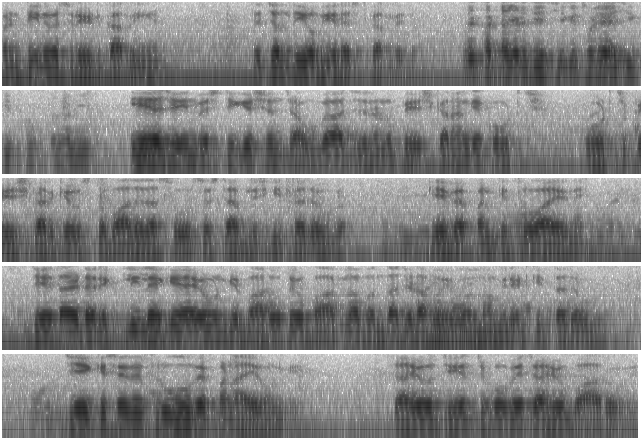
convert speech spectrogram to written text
ਕੰਟੀਨਿਊਸ ਰੇਡ ਕਰ ਰਹੀਆਂ ਤੇ ਜਲਦੀ ਉਹ ਵੀ ਅਰੈਸਟ ਕਰ ਲਏ ਜਾਣ। ਇਹ ਕੱਟਾ ਜਿਹੜੇ ਦੇਸੀ ਕਿੱਥੋਂ ਲਿਆਏ ਸੀ ਕਿੱਥੋਂ ਪਤਾ ਨਹੀਂ। ਇਹ ਅਜੇ ਇਨਵੈਸਟੀਗੇਸ਼ਨ ਚਾਹੂਗਾ ਅੱਜ ਇਹਨਾਂ ਨੂੰ ਪੇਸ਼ ਕਰਾਂਗੇ ਕੋਰਟ 'ਚ। ਕੋਰਟ 'ਚ ਪੇਸ਼ ਕਰਕੇ ਉਸ ਤੋਂ ਬਾਅਦ ਇਹਦਾ ਸੋਰਸ ਐਸਟੈਬਲਿਸ਼ ਕੀਤਾ ਜਾਊਗਾ ਕਿ ਇਹ ਵੈਪਨ ਕਿੱਥੋਂ ਆਏ ਨੇ। ਜੇ ਤਾਂ ਇਹ ਡਾਇਰੈਕਟਲੀ ਲੈ ਕੇ ਆਏ ਹੋਣਗੇ ਬਾਹਰੋਂ ਤੇ ਉਹ ਬਾਹਰਲਾ ਬੰਦਾ ਜਿਹੜਾ ਹੋਏਗਾ ਉਹ ਨੋਮੀਨੇਟ ਕੀਤਾ ਜਾਊਗਾ। ਜੇ ਕਿਸੇ ਦੇ ਥਰੂ ਉਹ ਵੈਪਨ ਆਏ ਹੋਣਗੇ ਚਾਹੇ ਉਹ ਜੇਲ੍ਹ 'ਚ ਹੋਵੇ ਚਾਹੇ ਉਹ ਬਾਹਰ ਹੋਵੇ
